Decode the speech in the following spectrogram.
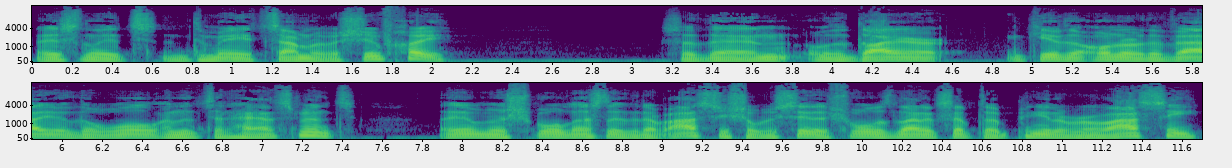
Basically, it's demei tzamra So then, will the dyer give the owner of the value of the wool and its enhancement? Shmuel Leslie that Rav Asi shall we say that Shmuel does not accept the opinion of Rav Asi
